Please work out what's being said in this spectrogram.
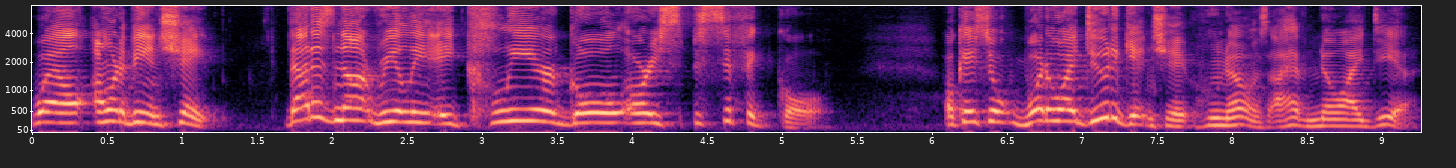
Well, I want to be in shape, that is not really a clear goal or a specific goal. Okay, so what do I do to get in shape? Who knows? I have no idea.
